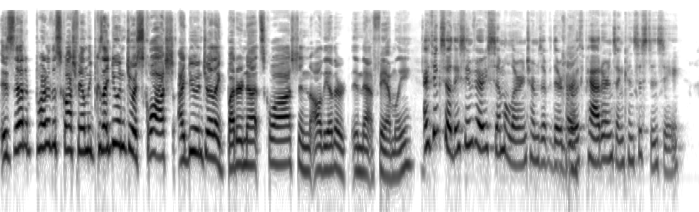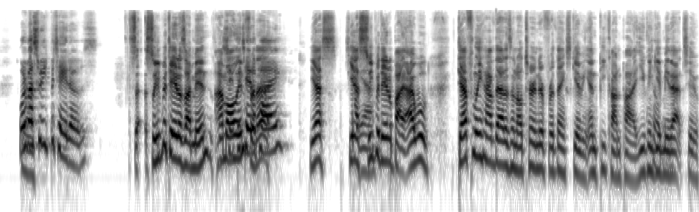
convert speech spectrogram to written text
Is that a part of the squash family? Because I do enjoy squash. I do enjoy like butternut squash and all the other in that family. I think so. They seem very similar in terms of their Okay. growth patterns and consistency. What Yeah. about sweet potatoes? So, sweet potatoes, I'm in. I'm Sweet all in for that. pie? Yes, yes, Yeah. sweet potato pie. I will definitely have that as an alternative for Thanksgiving and pecan pie. You can give me that too.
